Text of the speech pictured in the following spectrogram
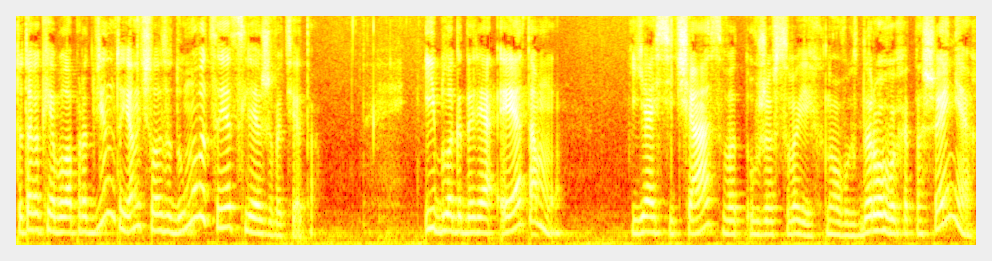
то так как я была продвинута, я начала задумываться и отслеживать это. И благодаря этому я сейчас, вот уже в своих новых здоровых отношениях,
